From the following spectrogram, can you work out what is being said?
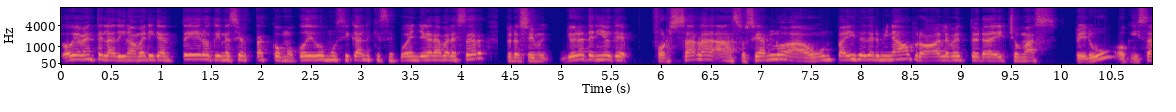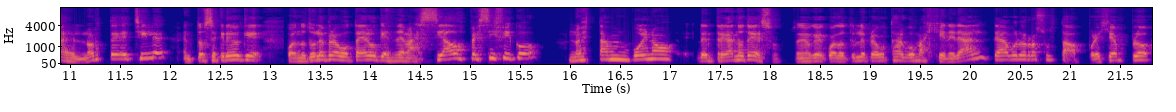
obviamente Latinoamérica entero tiene ciertas como códigos musicales que se pueden llegar a aparecer, pero si yo hubiera tenido que forzar a asociarlo a un país determinado, probablemente hubiera dicho más Perú o quizás el norte de Chile. Entonces creo que cuando tú le preguntas algo que es demasiado específico, no es tan bueno entregándote eso, sino que cuando tú le preguntas algo más general, te da buenos resultados. Por ejemplo,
